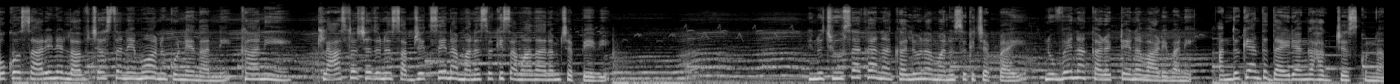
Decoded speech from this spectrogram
ఒక్కోసారి నేను లవ్ చేస్తానేమో అనుకునేదాన్ని. కానీ క్లాస్లో చదివిన సబ్జెక్ట్సే నా మనసుకి సమాధానం చెప్పేవి. నిన్ను చూశాక నా కళ్ళు నా మనసుకి చెప్పాయి. నువ్వే నా కరెక్ట్ అయిన వాడివని. అందుకే అంత ధైర్యంగా హక్ చేసుకున్నా.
